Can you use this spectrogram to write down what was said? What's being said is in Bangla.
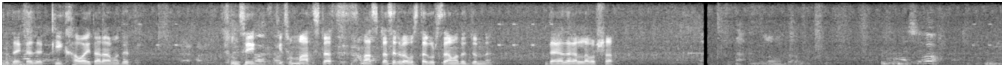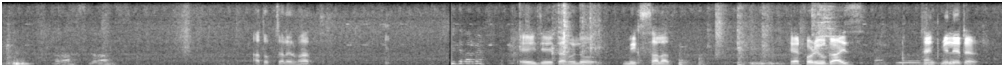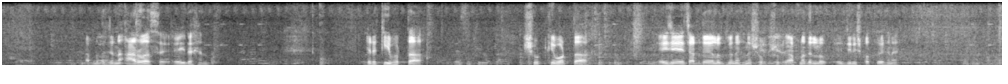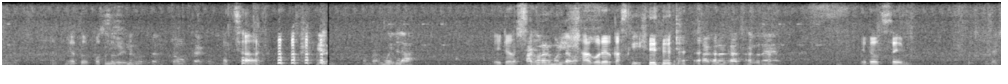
তো দেখা যাক কি খাওয়ায় তারা আমাদের। শুনছি কিছু মাছ টাছ মাছ টাছের ব্যবস্থা করছে আমাদের জন্য। দেখা যাক আল্লাহ বর্ষা আতপ চালের ভাত। এই যে এটা হলো mix salad. Here for you guys thank me later আপনাদের জন্য আরও আছে। এই দেখেন। এটা কি ভর্তা? শুটকি ভর্তা। এই যে চাটগাঁয়ের লোকজন এখানে শুট আপনাদের লোক এই জিনিসপত্র এখানে। এত পছন্দ করি না। আচ্ছা। এটা হচ্ছে সাগরের মূল্য সাগরের কাজ কি? সাগরের কাজ কি এটা সেম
